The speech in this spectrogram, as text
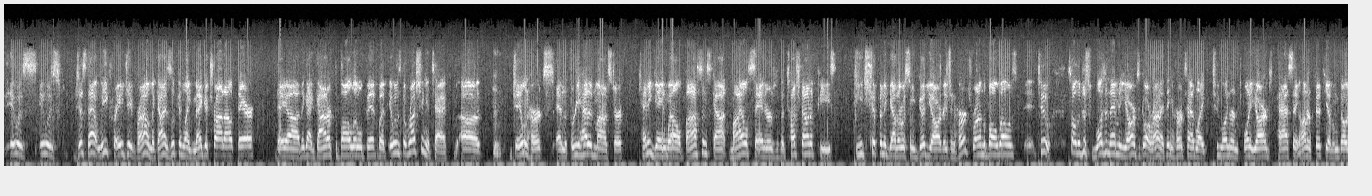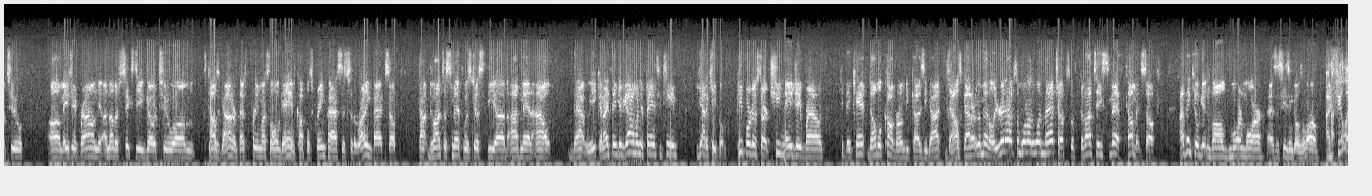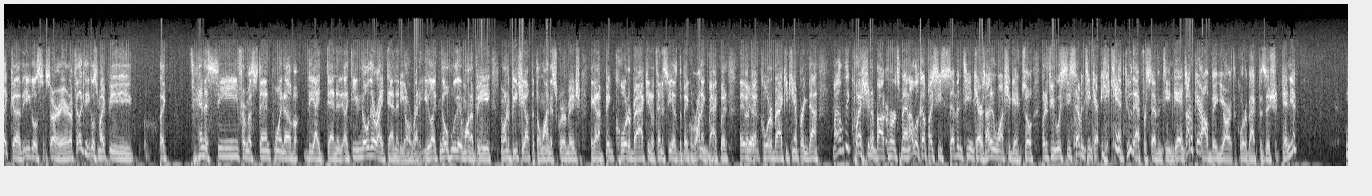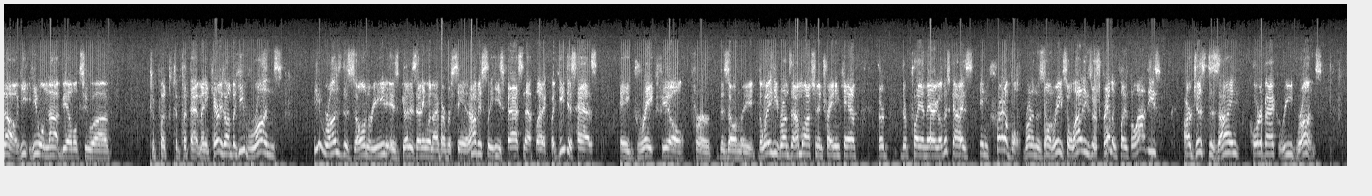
it was it was just that week for AJ Brown. The guy's looking like Megatron out there. They uh, they got Goedert the ball a little bit, but it was the rushing attack. Uh, Jalen Hurts and the three-headed monster, Kenny Gainwell, Boston Scott, Miles Sanders with a touchdown apiece, each chipping together with some good yardage, and Hurts running the ball well as too. So there just wasn't that many yards to go around. I think Hurts had like 220 yards passing, 150 of them go to um, AJ Brown, the, another 60 go to um, Dallas Goedert. That's pretty much the whole game. Couple screen passes to the running back. So De- Devonta Smith was just the, uh, the odd man out that week. And I think if you got him on your fantasy team, you got to keep him. People are going to start cheating AJ Brown. They can't double cover him because you got Dallas got Goedert in the middle. You're going to have some one-on-one matchups with DeVonta Smith coming. So I think he'll get involved more and more as the season goes along. I feel like uh, the Eagles. Sorry, Aaron. I feel like the Eagles might be Tennessee from a standpoint of the identity. Like you know their identity already. You like know who they want to be. They want to beat you up at the line of scrimmage. They got a big quarterback. You know Tennessee has the big running back, but they have a Yeah. big quarterback. You can't bring down. My only question about Hurts, man, I look up, I see 17 carries. I didn't watch the game, so but if you see 17 carries, he can't do that for 17 games. I don't care how big you are at the quarterback position. Can you? No, he, he will not be able to uh, to put to put that many carries on, but he runs he runs the zone read as good as anyone I've ever seen. And obviously he's fast and athletic, but he just has a great feel for the zone read. The way he runs it, I'm watching in training camp. They're they're playing there. I go, this guy's incredible running the zone read. So a lot of these are scrambling plays, but a lot of these are just designed quarterback read runs.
